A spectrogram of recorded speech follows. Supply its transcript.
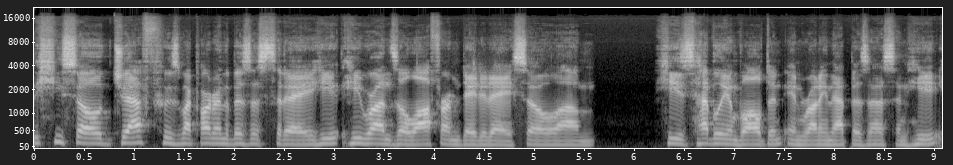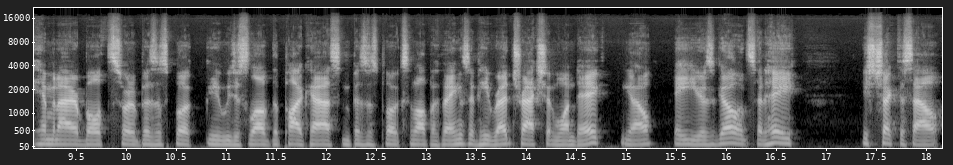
he so Jeff, who's my partner in the business today, he he runs a law firm day to day. So um, he's heavily involved in, in running that business, and he him and I are both sort of business book. We just love the podcast and business books and all the things. And he read Traction one day, you know, eight years ago, and said, "Hey, you should check this out."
